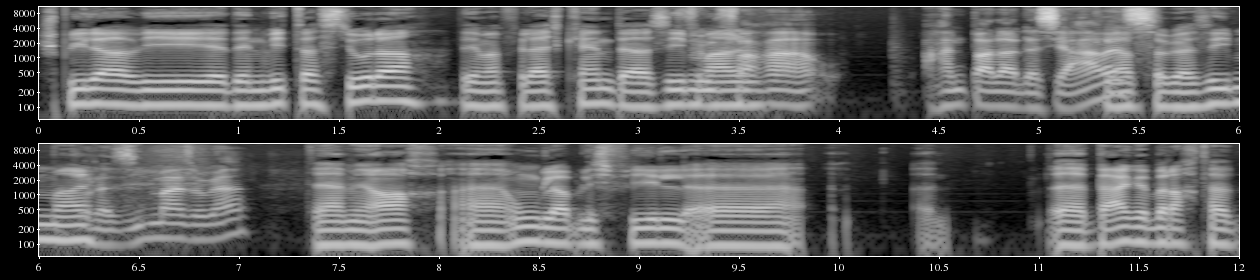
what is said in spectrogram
Spieler wie den Vitas Jura, den man vielleicht kennt, der siebenmal, Fünffacher Handballer des ich glaube Jahres. sogar siebenmal, Oder siebenmal sogar. der mir auch äh, unglaublich viel äh, äh, beigebracht hat.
